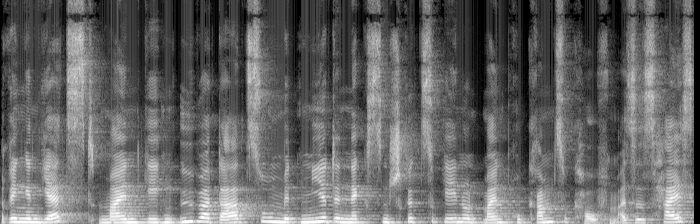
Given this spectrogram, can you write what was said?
bringen jetzt mein Gegenüber dazu, mit mir den nächsten Schritt zu gehen und mein Programm zu kaufen. Also das heißt,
